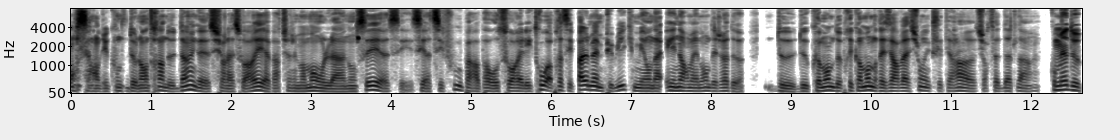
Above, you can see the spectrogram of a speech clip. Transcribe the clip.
on s'est rendu compte de l'entrain de dingue sur la soirée. À partir du moment où on l'a annoncé, euh, c'est assez fou par rapport aux soirées électro. Après, c'est pas le même public, mais on a énormément déjà de, de, de commandes, de précommandes, de réservations, etc. euh, sur cette date-là. Combien de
